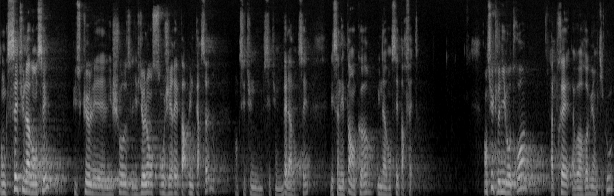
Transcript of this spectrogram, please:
Donc c'est une avancée, puisque les, choses, les violences sont gérées par une personne, donc c'est une, belle avancée, mais ça n'est pas encore une avancée parfaite. Ensuite, le niveau 3, après avoir rebu un petit coup,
